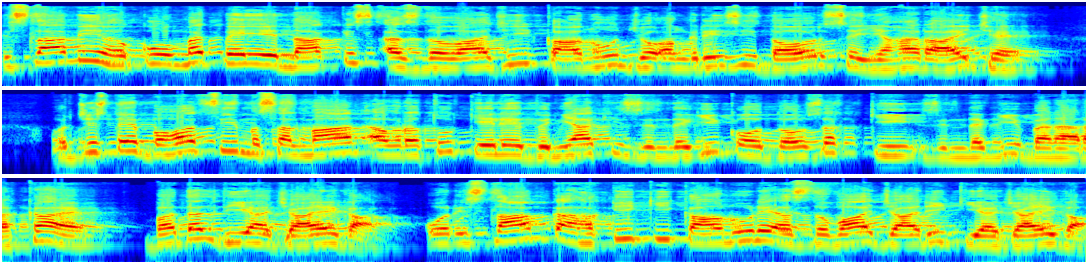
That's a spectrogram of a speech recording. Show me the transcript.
اسلامی حکومت میں یہ ناقص ازدواجی قانون جو انگریزی دور سے یہاں رائج ہے اور جس نے بہت سی مسلمان عورتوں کے لیے دنیا کی زندگی کو دوزخ کی زندگی بنا رکھا ہے، بدل دیا جائے گا اور اسلام کا حقیقی قانون ازدواج جاری کیا جائے گا۔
